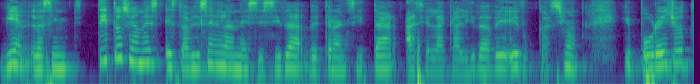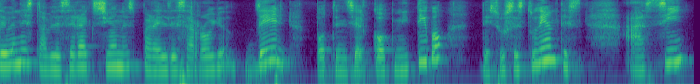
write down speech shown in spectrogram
Bien, las instituciones establecen la necesidad de transitar hacia la calidad de educación y por ello deben establecer acciones para el desarrollo del potencial cognitivo de sus estudiantes, así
